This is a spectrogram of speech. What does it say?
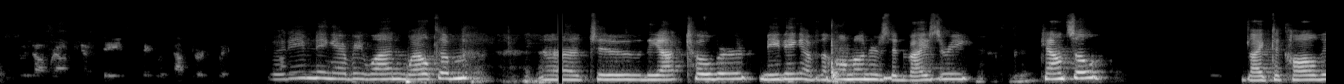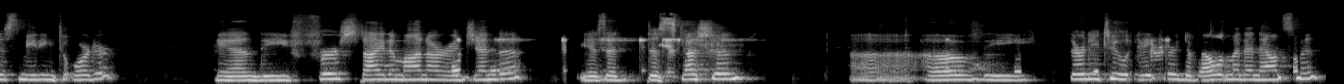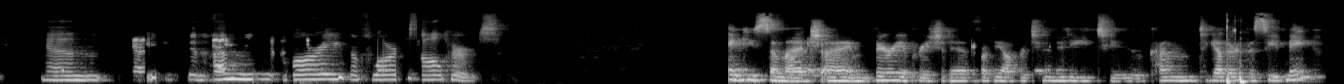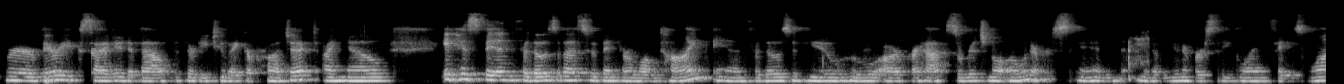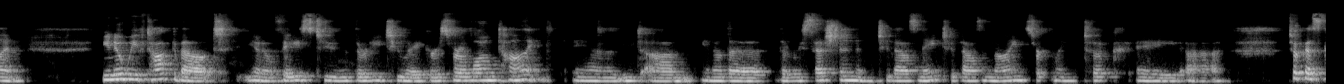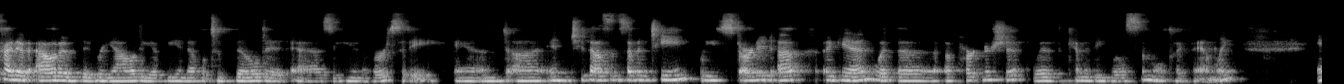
Good evening, everyone. Welcome uh, to the October meeting of the Homeowners Advisory Council. I'd like to call this meeting to order. And the first item on our agenda is a discussion uh, of the 32 acre development announcement. And you can unmute Lori, the floor is all hers. Thank you so much. I'm very appreciative for the opportunity to come together this evening. We're very excited about the 32 acre project. I know it has been for those of us who have been here a long time and for those of you who are perhaps original owners in, you know, University Glen Phase One. You know, we've talked about, you know, phase two, 32 acres for a long time. And, um, you know, the, the recession in 2008, 2009 certainly took a, uh, took us kind of out of the reality of being able to build it as a university. And uh, in 2017, we started up again with a, a partnership with Kennedy Wilson Multifamily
